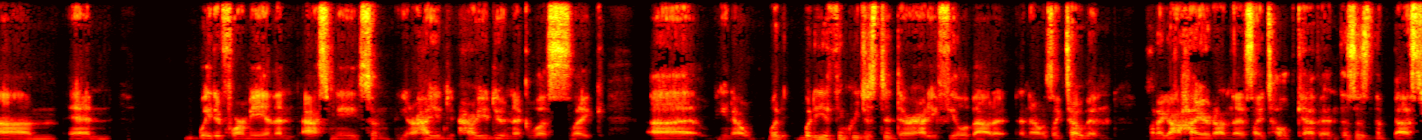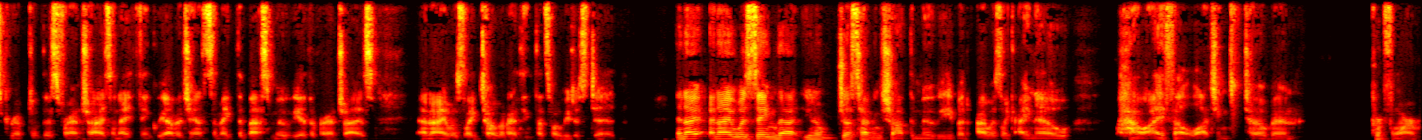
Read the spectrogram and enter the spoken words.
um, and waited for me, and then asked me, "So, you know, how you how are you doing, Nicholas? Like, uh, you know, what what do you think we just did there? How do you feel about it?" And I was like, Tobin when I got hired on this, I told Kevin, this is the best script of this franchise, and I think we have a chance to make the best movie of the franchise. And I was like, Tobin, I think that's what we just did. And I and I was saying that, you know, just having shot the movie, but I was like, I know how I felt watching Tobin perform,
